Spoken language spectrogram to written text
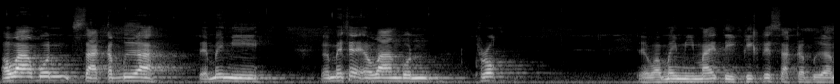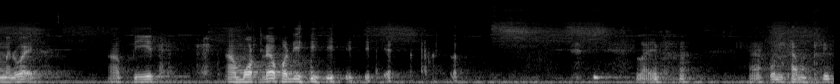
เอาวางบนสากกระเบือ แต่ไม่มีเออไม่ใช่เอาวางบนครก แต่ว่าไม่มีไม้ตีพริกได้สักกระเบือมาด้วยเอาปีดเอาหมดแล้วพอดีไหลมาหาคนทำคลิป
